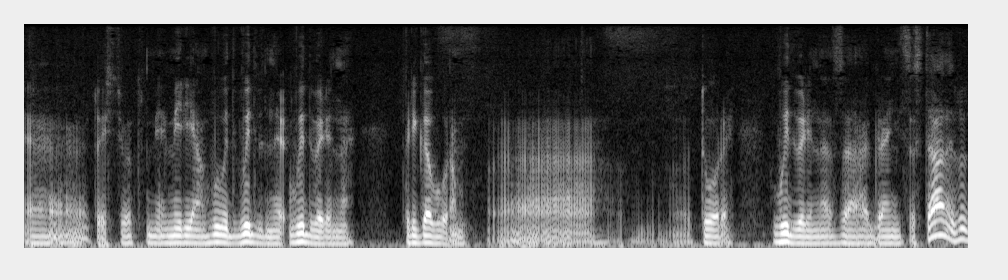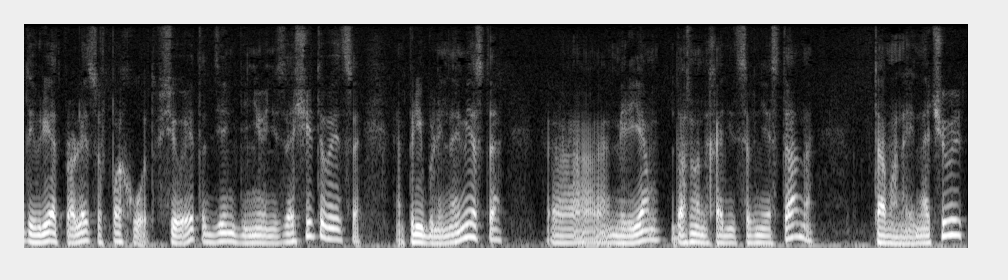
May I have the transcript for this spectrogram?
Э, то есть, вот Мирьям выд, выдворена, выдворена приговором э, Торы – выдворена за границы страны, тут евреи отправляются в поход. Все, этот день для нее не засчитывается, прибыли на место, э, Мирьям должна находиться вне стана, там она и ночует.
